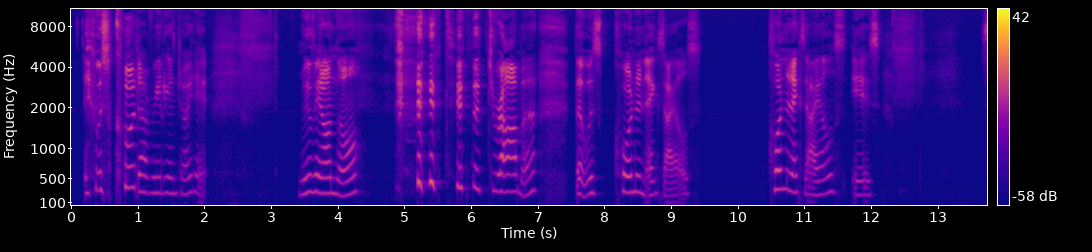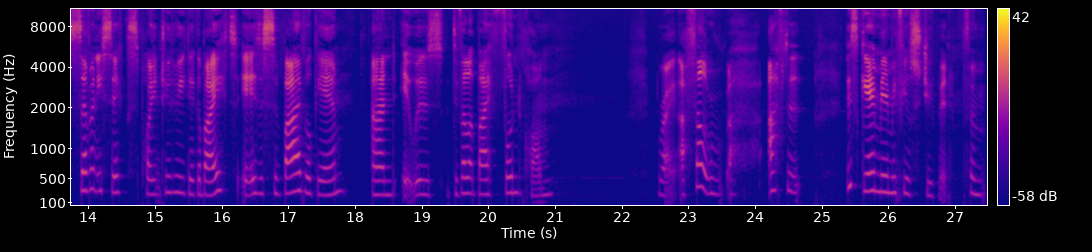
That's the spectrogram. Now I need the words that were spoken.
it was good. I really enjoyed it. Moving on though, to the drama that was Conan Exiles. Conan Exiles is 76.23 gigabytes. It is a survival game and it was developed by Funcom. Right, I felt uh, after this game made me feel stupid for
